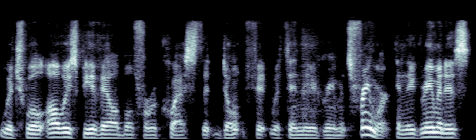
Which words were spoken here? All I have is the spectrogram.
which will always be available for requests that don't fit within the agreement's framework. And the agreement is,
